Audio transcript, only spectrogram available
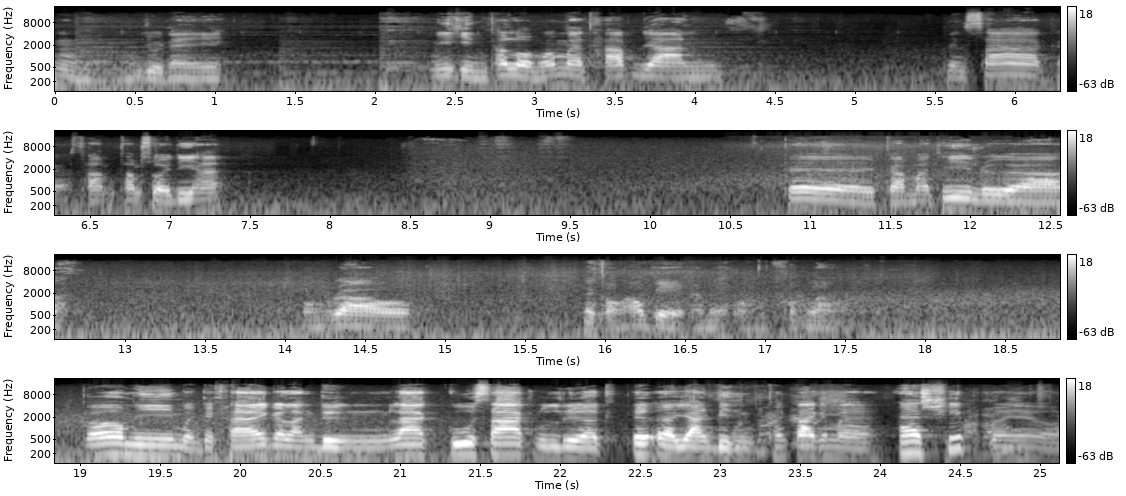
อืม อยู่ใน มีหินถล่มก็มาทับยาน เป็นซากทำทำสวยดีฮะ ก็กลับมาที่เรือของเราไม่ของเอาเบตนะไม่ของของเรา ก็มีเหมือนคล้ายๆกำลังดึงลากกู้ซากเรือเออเออยานบินข้างใต้กันมา airship อะไรเหรอ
